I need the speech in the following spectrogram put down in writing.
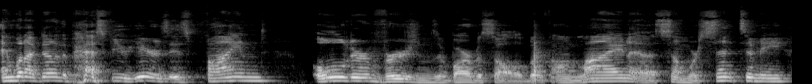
And what I've done in the past few years is find older versions of Barbasol, both online, uh, some were sent to me,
